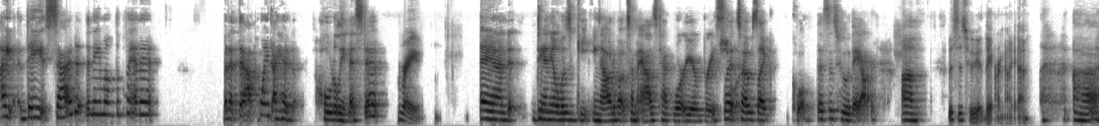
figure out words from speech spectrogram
I they said the name of the planet but at that point I had totally missed it. Right. And Daniel was geeking out about some Aztec warrior bracelet. Sure. So I was like, cool, this is who they are. Um, this is who they are now, yeah. Uh,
